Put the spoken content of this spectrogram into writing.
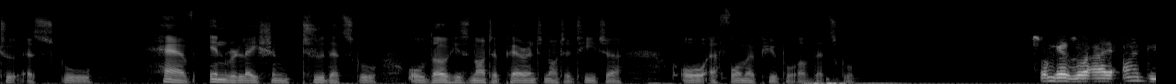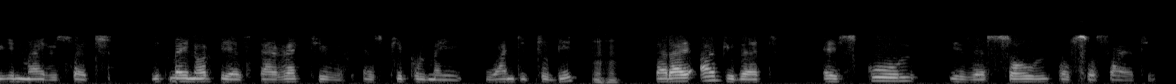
to a school have in relation to that school, although he's not a parent, not a teacher, or a former pupil of that school? Songezo, I argue in my research, it may not be as directive as people may want it to be, Mhm. but I argue that a school is a soul of society.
